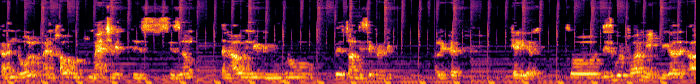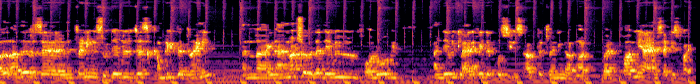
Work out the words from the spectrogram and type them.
current role and how to match with this system and how we need to improve based on the security related career. So this is good for me because all others uh, training institute they will just complete the training and I, am not sure whether they will follow with and they will clarify the questions after training or not. But for me, I am satisfied.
